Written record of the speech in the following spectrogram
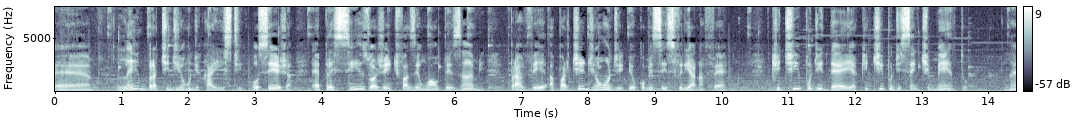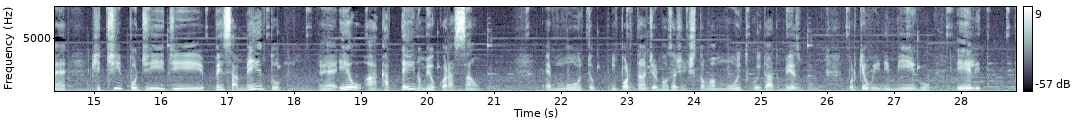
é, lembra-te de onde caíste. Ou seja, é preciso a gente fazer um autoexame para ver a partir de onde eu comecei a esfriar na fé. Que tipo de ideia, que tipo de sentimento, né? que tipo de, de pensamento é, eu acatei no meu coração. É muito importante, irmãos, a gente tomar muito cuidado mesmo, porque o inimigo, ele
